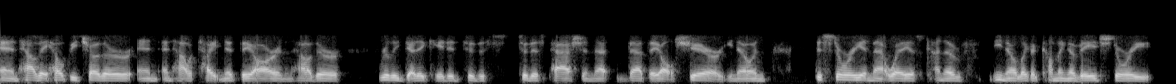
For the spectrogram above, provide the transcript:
and how they help each other and, and how tight knit they are and how they're really dedicated to this to this passion that that they all share, you know, and the story in that way is kind of, you know, like a coming of age story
